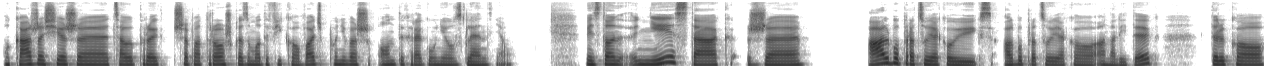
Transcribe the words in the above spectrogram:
okaże się, że cały projekt trzeba troszkę zmodyfikować, ponieważ on tych reguł nie uwzględniał. Więc to nie jest tak, że albo pracuję jako UX, albo pracuję jako analityk, tylko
